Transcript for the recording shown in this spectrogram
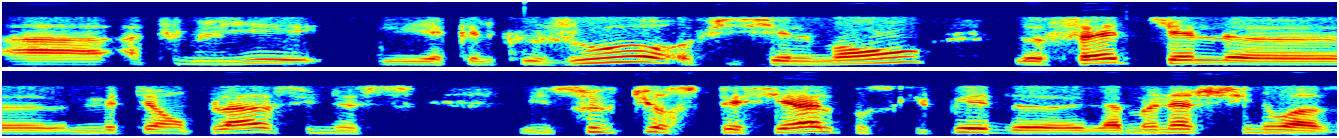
a, publié il y a quelques jours officiellement le fait qu'elle euh, mettait en place une, une structure spéciale pour s'occuper de la menace chinoise.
